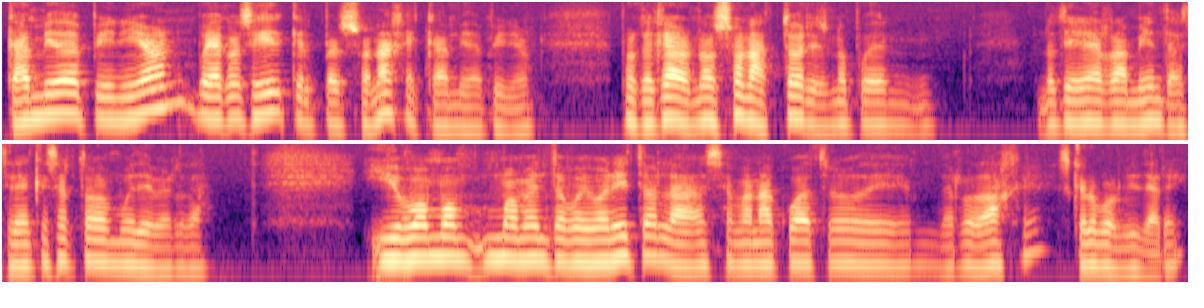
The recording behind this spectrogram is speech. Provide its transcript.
cambie de opinión, voy a conseguir que el personaje cambie de opinión. Porque claro, no son actores, no pueden, no tienen herramientas, tienen que ser todo muy de verdad. Y hubo un, mo- un momento muy bonito la semana 4 de, rodaje, es que no me olvidaré,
